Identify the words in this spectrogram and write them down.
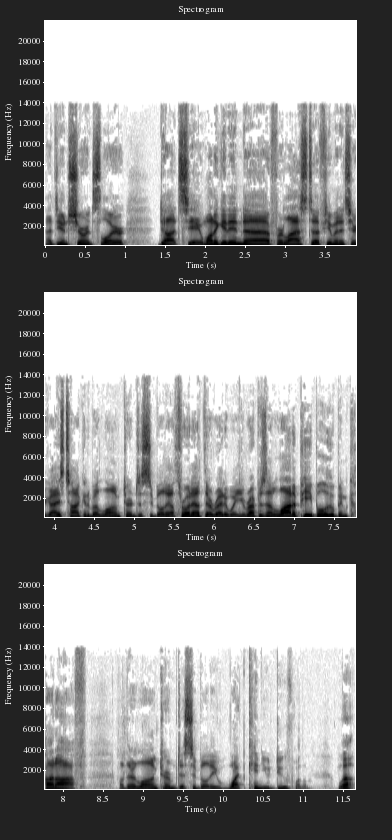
at theinsurancelawyer.ca. I want to get in uh, for last uh, few minutes here, guys, talking about long-term disability. I'll throw it out there right away. You represent a lot of people who've been cut off their long term disability. What can you do for them? Well,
